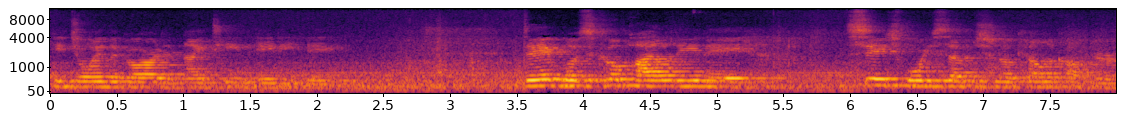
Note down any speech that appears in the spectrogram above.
He joined the Guard in 1988. Dave was co-piloting a CH-47 Chinook helicopter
